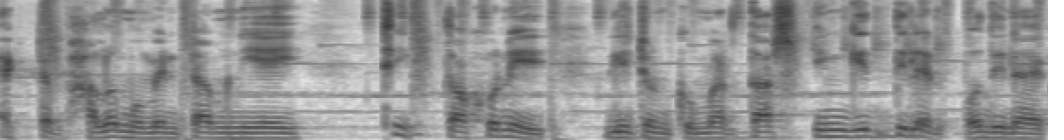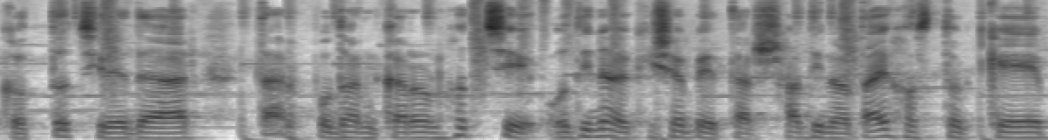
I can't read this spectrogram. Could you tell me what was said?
একটা ভালো মোমেন্টাম নিয়েই। ঠিক তখনই লিটন কুমার দাস ইঙ্গিত দিলেন অধিনায়কত্ব ছেড়ে দেওয়ার। তার প্রধান কারণ হচ্ছে অধিনায়ক হিসেবে তার স্বাধীনতায় হস্তক্ষেপ।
